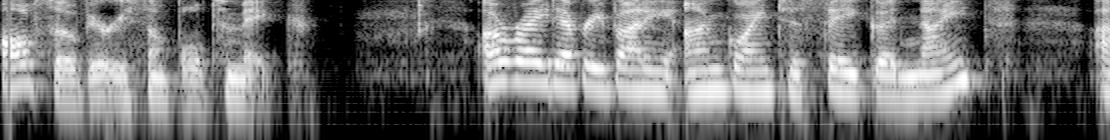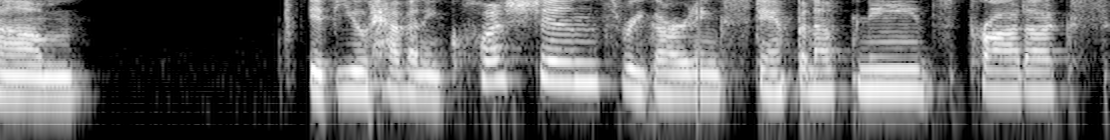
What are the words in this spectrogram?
Also very simple to make. All right, everybody, I'm going to say good night. Um, if you have any questions regarding Stampin' Up! needs, products,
